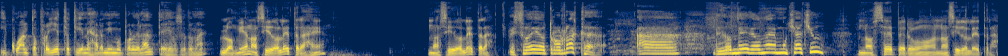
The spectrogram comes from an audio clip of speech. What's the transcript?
y cuántos proyectos tienes ahora mismo por delante, José Tomás. Los míos no han sido letras, ¿eh? No han sido letras. Eso es otro rasca. Ah, ¿De dónde, de dónde es el muchacho? No sé, pero no ha sido letra.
